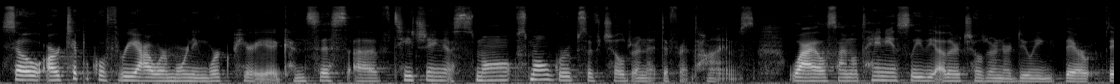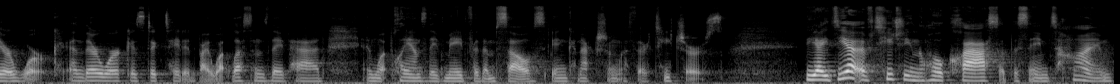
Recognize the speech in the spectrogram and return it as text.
So our typical three-hour morning work period consists of teaching a small, small groups of children at different times, while simultaneously the other children are doing their, their work. And their work is dictated by what lessons they've had and what plans they've made for themselves in connection with their teachers. The idea of teaching the whole class at the same time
